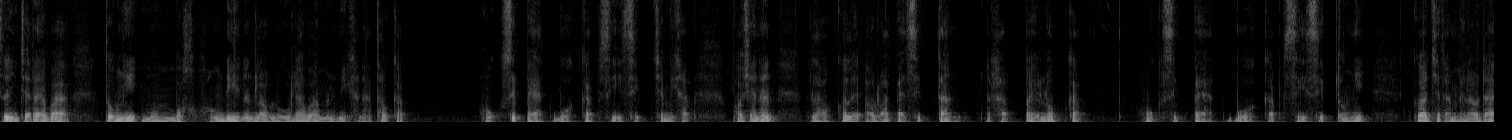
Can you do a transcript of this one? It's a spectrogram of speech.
ซึ่งจะได้ว่า ตรงนี้มุมบวกของ D นั้นเรารู้แล้วว่ามันมีขนาดเท่ากับ 68 บวกกับ 40 ใช่ไหมครับ เพราะฉะนั้นเราก็เลยเอา 180 ตั้งนะครับ ไปลบกับ 68 บวกกับ 40 ตรงนี้ ก็จะทำให้เราได้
